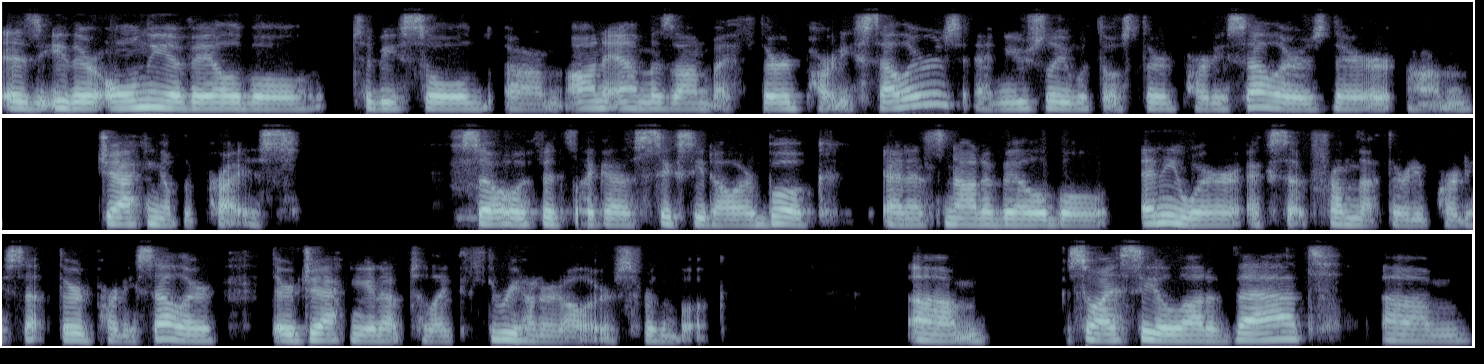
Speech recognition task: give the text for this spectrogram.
is either only available to be sold um, on Amazon by third party sellers. And usually with those third party sellers, they're um, jacking up the price. So if it's like a $60 book and it's not available anywhere except from that third party third party seller, they're jacking it up to like $300 for the book. Um, so I see a lot of that. Um,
